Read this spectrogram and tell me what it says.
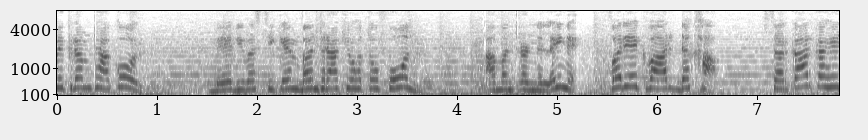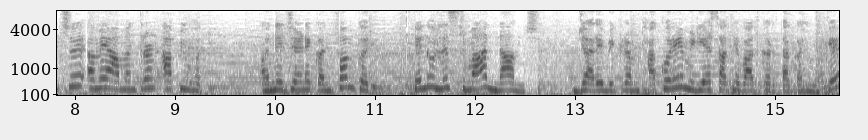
વિક્રમ ઠાકોર? બે દિવસથી કેમ બંધ રાખ્યો હતો ફોન? આમંત્રણને લઈને ફરી એકવાર ડખા. સરકાર કહે છે, અમે આમંત્રણ આપ્યું હતું અને જેણે કન્ફર્મ કર્યું, તેનું લિસ્ટમાં નામ છે. જ્યારે વિક્રમ ઠાકોરે મીડિયા સાથે વાત કરતા કહ્યું કે,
